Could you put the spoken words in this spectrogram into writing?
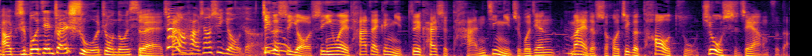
然后直播间专属这种东西，，对，这种好像是有的。这个是有，是因为他在跟你最开始谈进你直播间卖的时候，这个套组就是这样子的。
